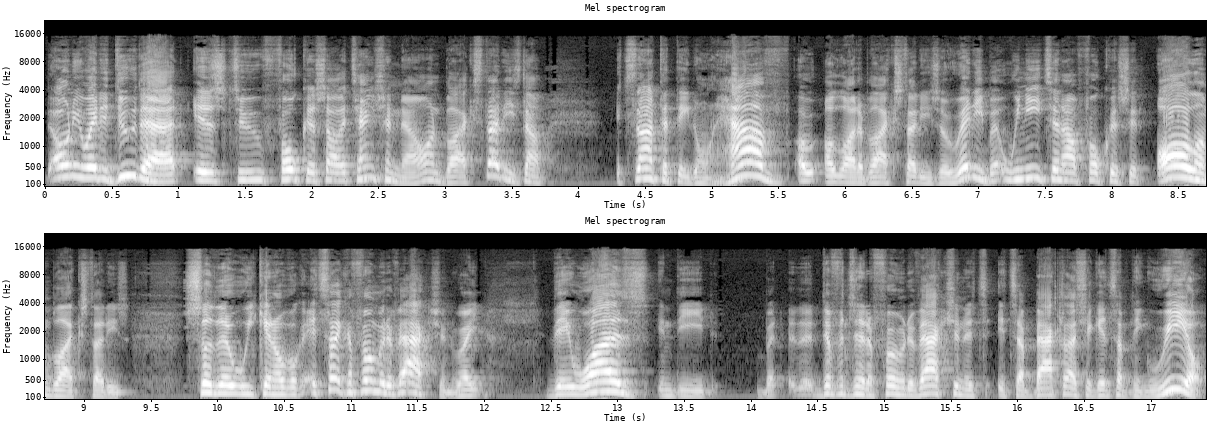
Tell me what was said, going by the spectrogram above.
the only way to do that is to focus our attention now on black studies. Now, it's not that they don't have a, a, lot of black studies already, but we need to now focus it all on black studies so that we can overcome. It's like affirmative action, right? There was indeed, but the difference in affirmative action, it's it's a backlash against something real.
